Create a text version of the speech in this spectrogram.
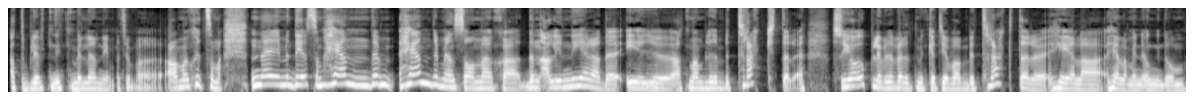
att det blev ett nytt millennium. Att jag bara, ja men skitsamma. Nej men det som händer, händer med en sån människa, den alienerade, är ju mm. att man blir en betraktare. Så jag upplevde väldigt mycket att jag var en betraktare hela, hela min ungdom.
